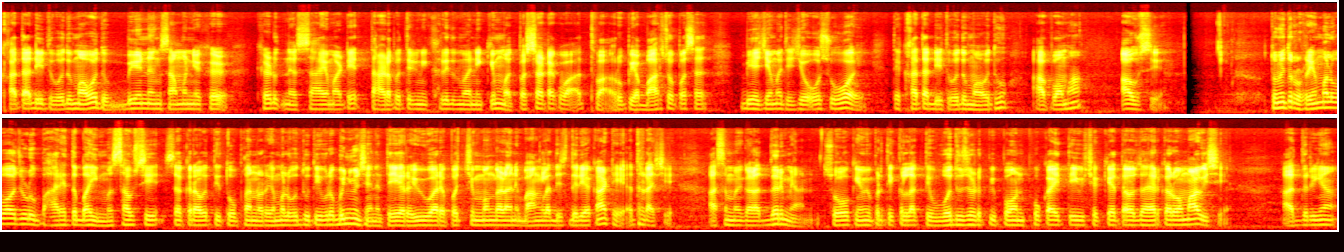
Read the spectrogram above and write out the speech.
ખાતા દીઠ વધુમાં વધુ બે નંગ સામાન્ય ખે- ખેડૂતને સહાય માટે તાડપત્રીની ખરીદવાની કિંમત પચાસ ટકા અથવા રૂપિયા બારસો પચાસ બે જેમાંથી જે ઓછું હોય તે ખાતા દીઠ વધુમાં વધુ આપવામાં આવશે. તો મિત્રો, રેમલ વાવાઝોડું ભારે તબાહી મસાવશે ચક્રાવતી તોફાનો રેમલ વધુ તીવ્ર બન્યું છે અને તે રવિવારે પશ્ચિમ બંગાળ અને બાંગ્લાદેશ દરિયાકાંઠે અથડાશે. આ સમયગાળા દરમિયાન સો કિમી પ્રતિ કલાકથી વધુ ઝડપી પવન ફૂંકાય તેવી શક્યતાઓ જાહેર કરવામાં આવી છે. આ દરિયા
